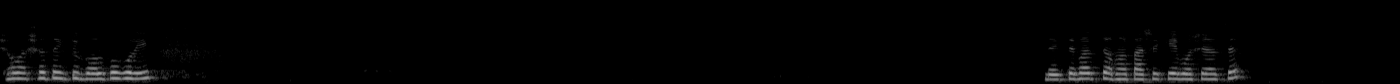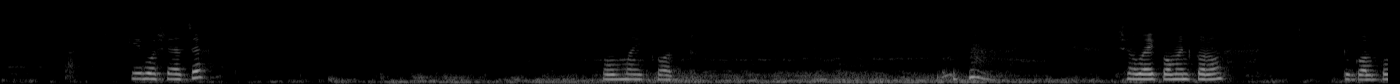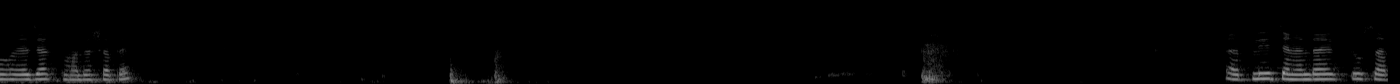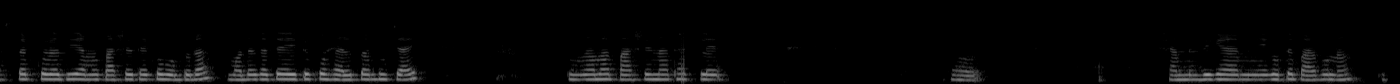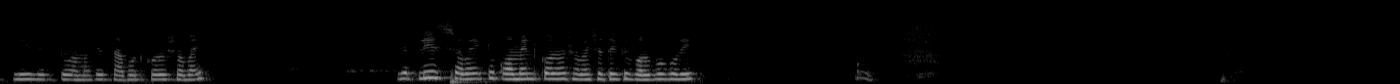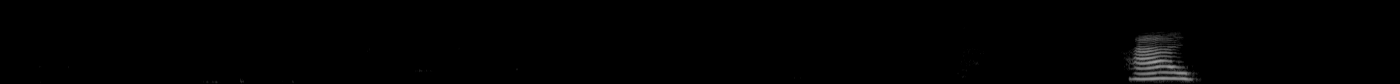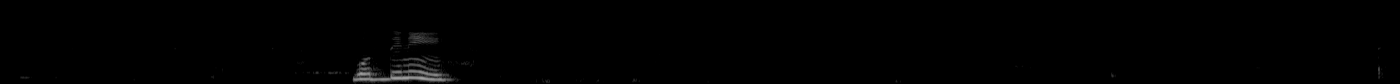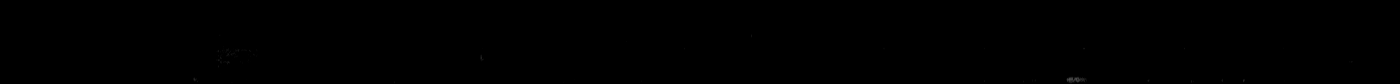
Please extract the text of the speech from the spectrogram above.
সবার সাথে একটু গল্প করি। দেখতে পাচ্ছ আমার পাশে কে বসে আছে? কে বসে আছে? ও মাই গড সবাই কমেন্ট করো। একটু গল্প হয়ে যাক তোমাদের সাথে। আর প্লিজ চ্যানেলটা একটু সাবস্ক্রাইব করে দিয়ে আমার পাশে থেকো বন্ধুরা। তোমাদের কাছে এইটুকু হেল্প আমি চাই। তোমরা আমার পাশে না থাকলে তো সামনের দিকে আমি এগোতে পারব না। প্লিজ একটু আমাকে সাপোর্ট করো সবাই। যে প্লিজ সবাই একটু কমেন্ট করো, সবার সাথে একটু গল্প করি। হাই বদিনী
